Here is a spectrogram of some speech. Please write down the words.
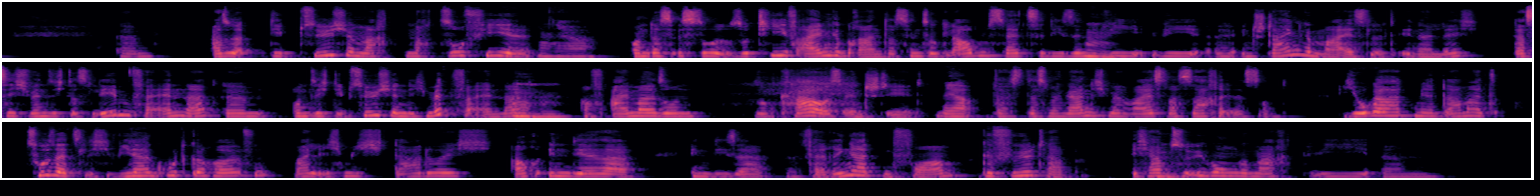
also die Psyche macht, macht so viel. Ja. Und das ist so, so tief eingebrannt. Das sind so Glaubenssätze, die sind Hm. wie, wie äh, in Stein gemeißelt innerlich, dass sich, wenn sich das Leben verändert ähm, und sich die Psyche nicht mit verändert, Mhm. auf einmal so ein, so ein Chaos entsteht, Ja. dass, dass man gar nicht mehr weiß, was Sache ist. Und Yoga hat mir damals zusätzlich wieder gut geholfen, weil ich mich dadurch auch in dieser, in dieser verringerten Form gefühlt habe. Ich habe Mhm. so Übungen gemacht wie ähm,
